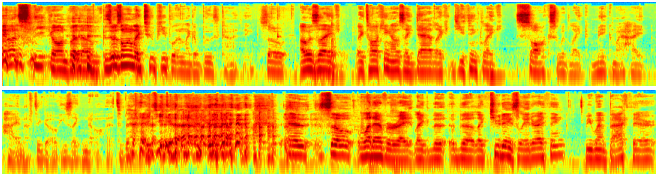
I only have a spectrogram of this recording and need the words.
no, not sneak on, but um, because there was only like two people in like a booth kind of thing. So I was like, like talking. I was like, Dad, like, do you think like socks would like make my height high enough to go? He's like, No, that's a bad idea. and so whatever, right? Like the the like two days later, I think we went back there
